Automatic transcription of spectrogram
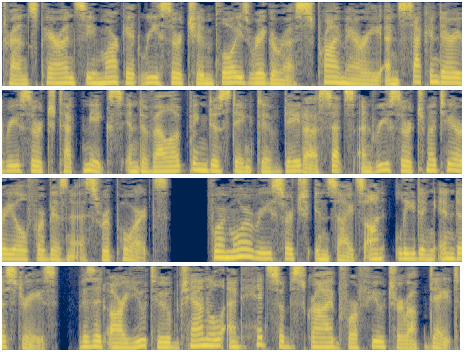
Transparency Market Research employs rigorous primary and secondary research techniques in developing distinctive data sets and research material for business reports. For more research insights on leading industries, visit our YouTube channel and hit subscribe for future update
